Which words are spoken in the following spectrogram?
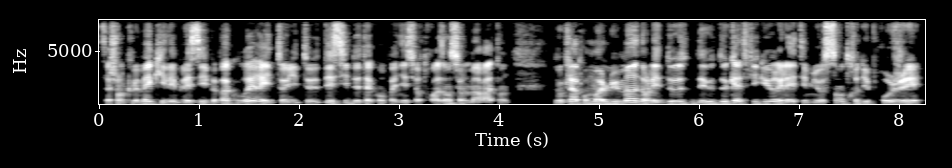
sachant que le mec, il est blessé, il peut pas courir et il te, décide de t'accompagner sur trois ans sur le marathon. Donc là, pour moi, l'humain, dans les deux, deux, cas de figure, il a été mis au centre du projet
